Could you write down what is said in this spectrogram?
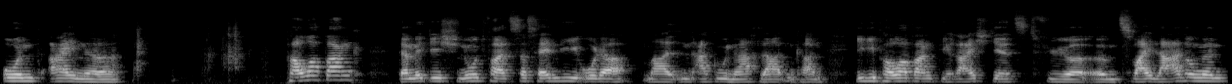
und eine Powerbank damit ich notfalls das Handy oder mal einen Akku nachladen kann. Hier die Powerbank, die reicht jetzt für ähm, zwei Ladungen.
